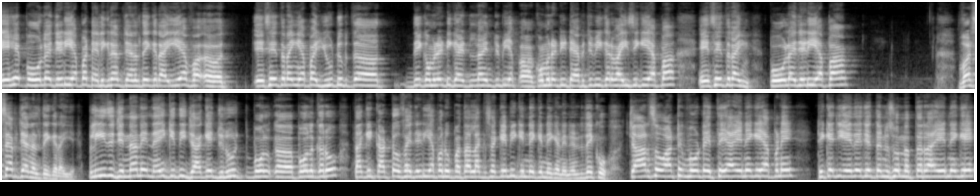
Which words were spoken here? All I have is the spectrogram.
ਇਹ ਪੋਲ ਹੈ ਜਿਹੜੀ ਆਪਾਂ ਟੈਲੀਗ੍ਰਾਮ ਚੈਨਲ ਤੇ ਕਰਾਈ ਹੈ। ਵ- ਇਸੇ ਤਰ੍ਹਾਂ ਹੀ ਆਪਾਂ YouTube ਦੀ ਕਮਿਊਨਿਟੀ ਗਾਈਡਲਾਈਨ 'ਚ ਵੀ ਕਮਿਊਨਿਟੀ ਟੈਬ 'ਚ ਵੀ ਕਰਵਾਈ ਸੀਗੀ ਆਪਾਂ, ਇਸੇ ਤਰ੍ਹਾਂ ਹੀ ਪੋਲ ਹੈ ਜਿਹੜੀ ਆਪਾਂ WhatsApp ਚੈਨਲ ਤੇ ਕਰਾਈ ਪਲੀਜ਼ ਜਿਨ੍ਹਾਂ ਨੇ ਨਹੀਂ ਕੀਤੀ, ਜਾ ਕੇ ਜਰੂਰ ਪੋਲ ਪੋਲ ਕਰੋ ਤਾਂ ਕਿ ਕੱਟ ਆਫ ਹੈ ਜਿਹੜੀ ਆਪਾਂ ਨੂੰ ਪਤਾ ਲੱਗ ਸਕੇ ਵੀ ਕਿੰਨੇ ਕਿੰਨੇ ਕੈਂਡੀਡੇਟ ਦੇਖੋ 408 ਵੋਟ ਇੱਥੇ ਆਏ ਨੇਗੇ ਆਪਣੇ, ਠੀਕ ਹੈ ਜੀ? ਇਹਦੇ 'ਚ 369 ਆਏ ਨੇਗੇ,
